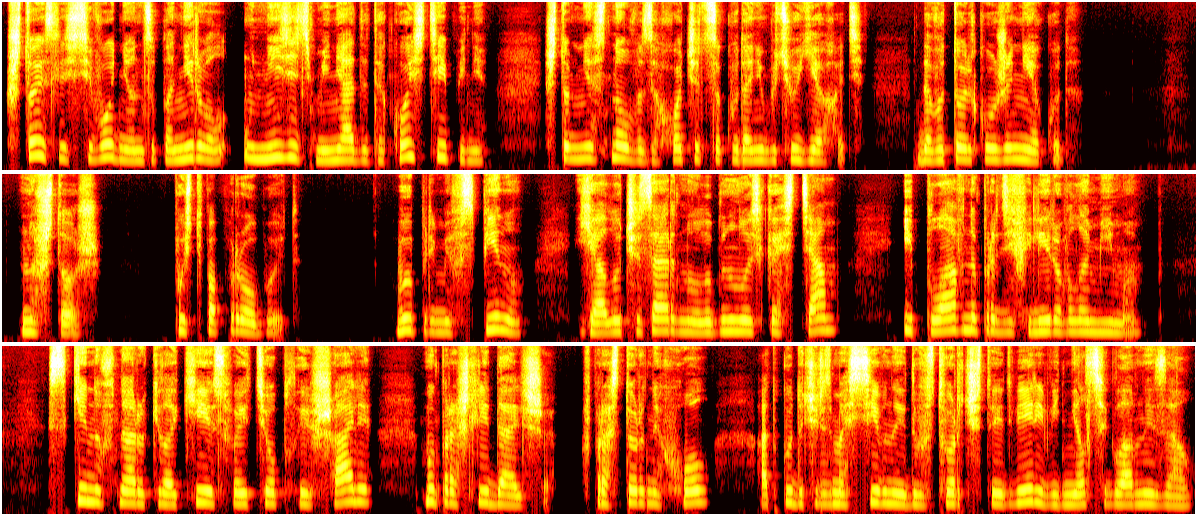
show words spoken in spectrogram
Что, если сегодня он запланировал унизить меня до такой степени, что мне снова захочется куда-нибудь уехать, да вот только уже некуда? Ну что ж, пусть попробует. Выпрямив спину, я лучезарно улыбнулась гостям и плавно продефилировала мимо. Скинув на руки лакею свои теплые шали, мы прошли дальше, в просторный холл, откуда через массивные двустворчатые двери виднелся главный зал.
